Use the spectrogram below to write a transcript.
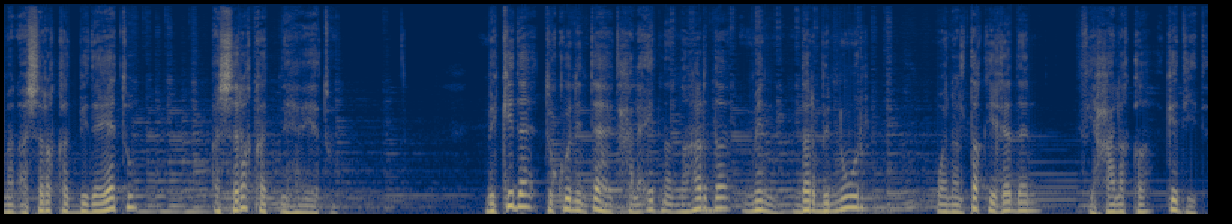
من أشرقت بدايته أشرقت نهايته. بكده تكون انتهت حلقتنا النهاردة من درب النور ونلتقي غدا في حلقة جديدة.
